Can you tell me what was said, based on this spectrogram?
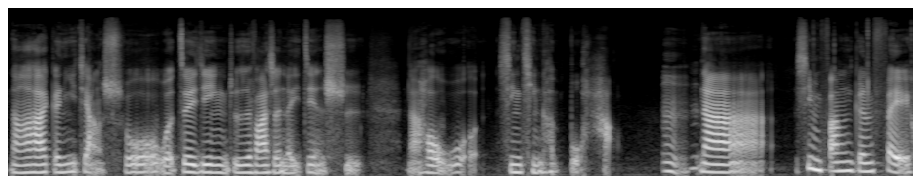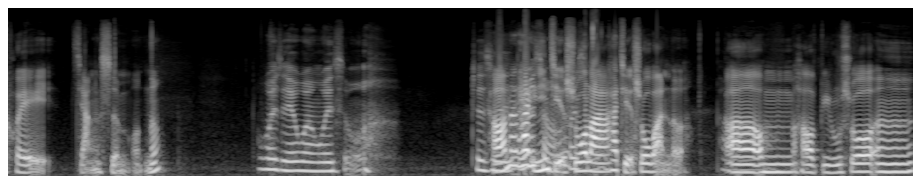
然后他跟你讲说，我最近就是发生了一件事，然后我心情很不好，嗯，那信方跟肺会讲什么呢？我会直接问为什么，就是好，那他已经解说啦，他解说完了啊，嗯，好，比如说，嗯，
